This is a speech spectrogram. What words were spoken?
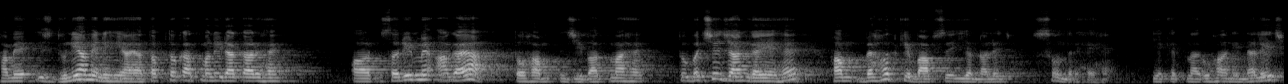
हमें इस दुनिया में नहीं आया तब तक आत्मा निराकार है। और शरीर में आ गया तो हम जीवात्मा है। तो बच्चे जान गए हैं हम बेहद के बाप से यह नॉलेज सुन रहे हैं। ये कितना रूहानी नॉलेज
